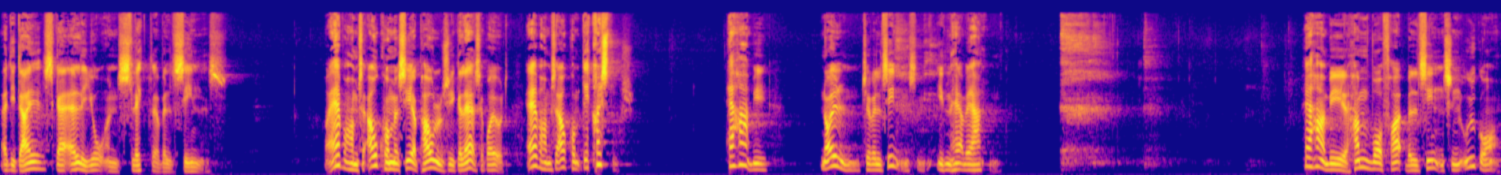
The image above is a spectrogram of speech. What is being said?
at i dig skal alle jordens slægter velsignes. Og Abrahams afkom, siger Paulus i Galaterbrevet, Abrahams afkom, det er Kristus. Her har vi nøglen til velsignelsen i den her verden. Her har vi ham, hvorfra velsignelsen udgår.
